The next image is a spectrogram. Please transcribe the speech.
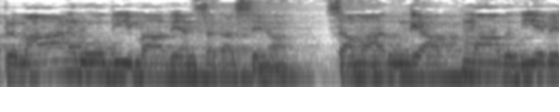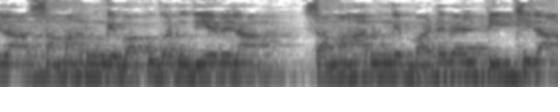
ප්‍රමාණ රෝගී භාවයන් සකස්වෙනවා. සමහරුන්ගේ අක්මාව දිය වෙලා සමහරුන්ගේ වකුගඩු දිය වෙලා සමහරුන්ගේ බඩවැල් පිච්චිලා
